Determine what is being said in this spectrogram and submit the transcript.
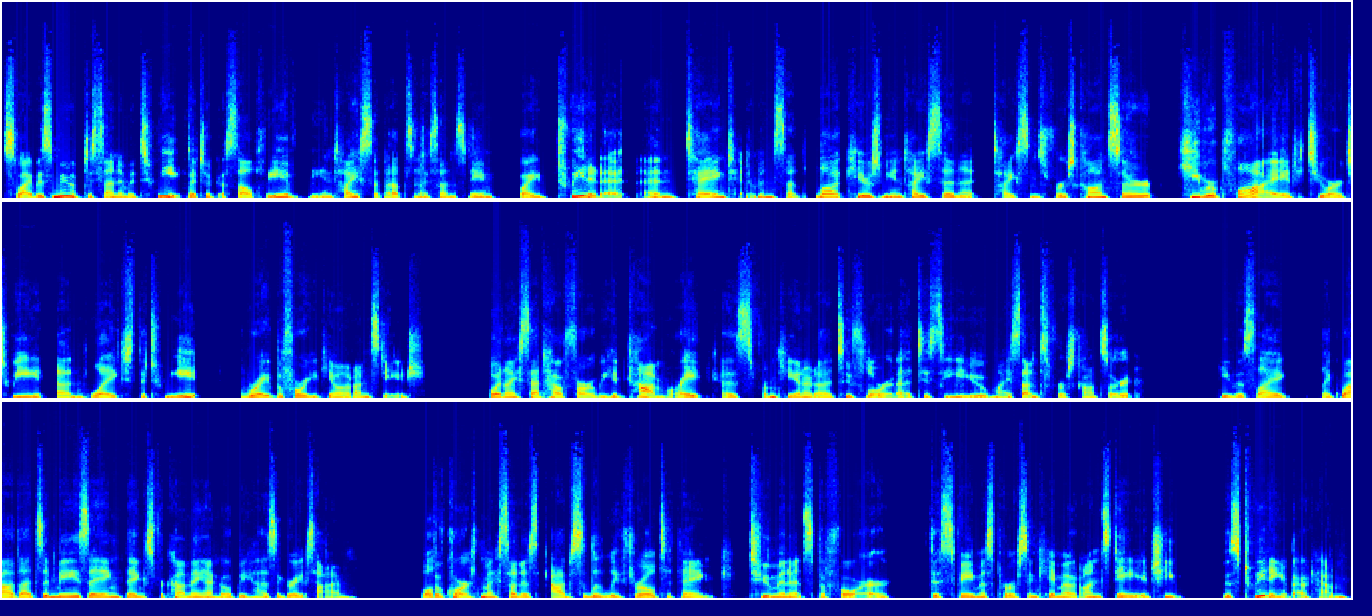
So I was moved to send him a tweet. I took a selfie of me and Tyson. That's my son's name. I tweeted it and tagged him and said, Look, here's me and Tyson at Tyson's first concert. He replied to our tweet and liked the tweet right before he came out on stage. When I said how far we had come, right? Because from Canada to Florida to see you, my son's first concert. He was like, like, wow, that's amazing. Thanks for coming. I hope he has a great time. Well, of course, my son is absolutely thrilled to think two minutes before this famous person came out on stage, he was tweeting about him.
